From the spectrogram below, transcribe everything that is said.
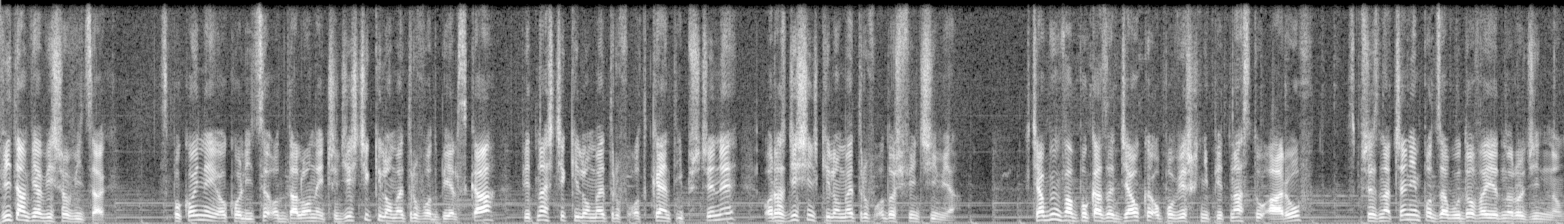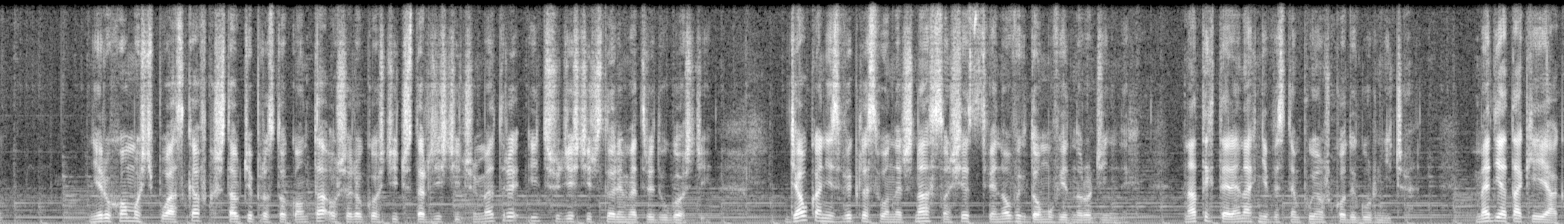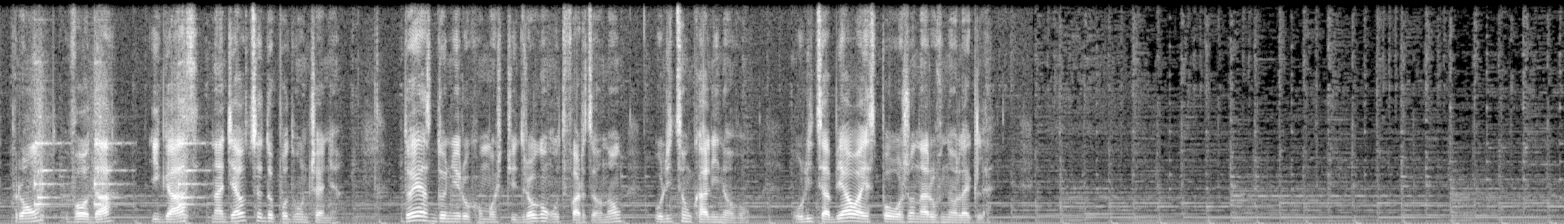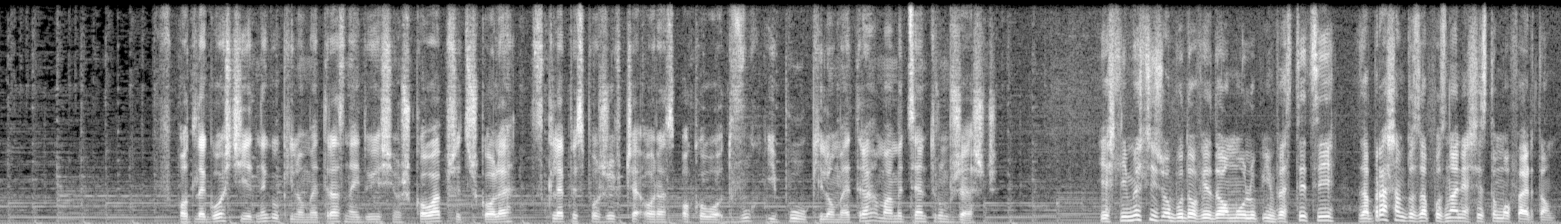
Witam w Jawiszowicach, spokojnej okolicy oddalonej 30 km od Bielska, 15 km od Kęt i Pszczyny oraz 10 km od Oświęcimia. Chciałbym Wam pokazać działkę o powierzchni 15 arów z przeznaczeniem pod zabudowę jednorodzinną. Nieruchomość płaska w kształcie prostokąta o szerokości 43 m i 34 m długości. Działka niezwykle słoneczna w sąsiedztwie nowych domów jednorodzinnych. Na tych terenach nie występują szkody górnicze. Media takie jak prąd, woda i gaz na działce do podłączenia. Dojazd do nieruchomości drogą utwardzoną, ulicą Kalinową. Ulica Biała jest położona równolegle. W odległości 1 km znajduje się szkoła, przedszkole, sklepy spożywcze oraz około 2,5 km mamy centrum Brzeszcz. Jeśli myślisz o budowie domu lub inwestycji, zapraszam do zapoznania się z tą ofertą.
